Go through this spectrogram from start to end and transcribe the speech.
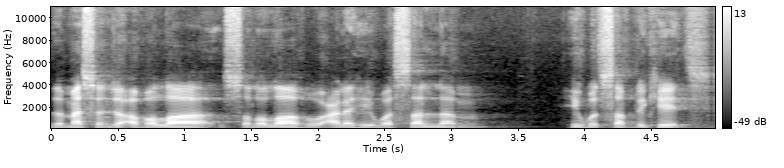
the messenger of Allah sallallahu alayhi wasallam he would supplicate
